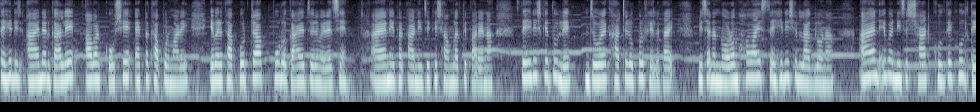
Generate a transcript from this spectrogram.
সেহেরিস আয়নের গালে আবার কষে একটা থাপড় মারে। এবারে থাপড়টা পুরো গায়ে জোরে মেরেছে। আয়ন এবার আর নিজেকে সামলাতে পারে না। সেহেরিসকে তুলে জোরে খাটের ওপর ফেলে দেয়। বিছানা নরম হওয়ায় সেহেরিসের লাগল না। আয়ন এবার নিজের শার্ট খুলতে খুলতে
